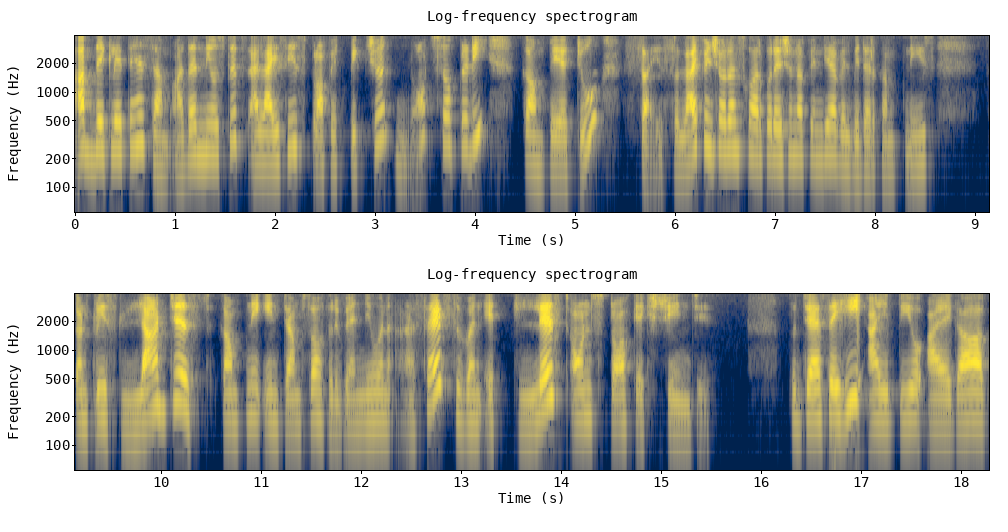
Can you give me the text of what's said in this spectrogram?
अब देख लेते हैं some other news clips L I C profit picture not so pretty compare to size so life insurance corporation of India will be the companies country's largest company in terms of revenue and assets when it lists on stock exchanges. तो जैसे ही आईपीओ आएगा,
